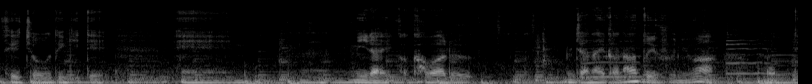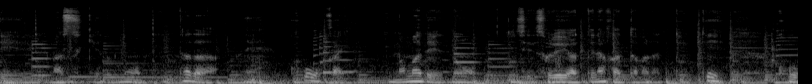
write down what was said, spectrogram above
成長できて、えー、うん、未来が変わるんじゃないかなというふうには思っていますけども。ただ後悔今までの人生でそれをやってなかったからって言って後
